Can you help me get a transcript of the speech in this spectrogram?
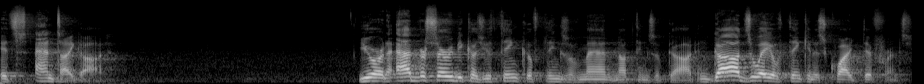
It's anti God. You are an adversary because you think of things of man, not things of God. And God's way of thinking is quite different.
